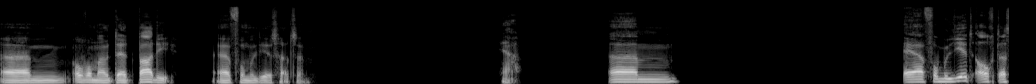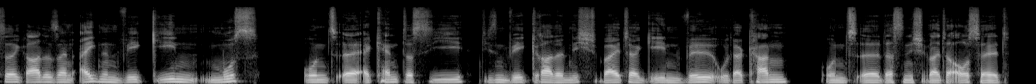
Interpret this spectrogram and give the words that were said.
ähm, Over My Dead Body äh, formuliert hatte. Ja. Ähm, er formuliert auch, dass er gerade seinen eigenen Weg gehen muss und äh, erkennt, dass sie diesen Weg gerade nicht weitergehen will oder kann und äh, das nicht weiter aushält,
